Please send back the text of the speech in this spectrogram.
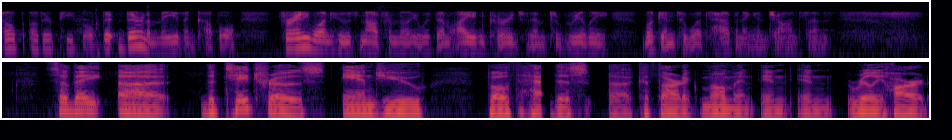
help other people. They're, they're an amazing couple. For anyone who's not familiar with them, I encourage them to really look into what's happening in Johnson. So they, uh, the Tatros and you both had this uh, cathartic moment in in really hard,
